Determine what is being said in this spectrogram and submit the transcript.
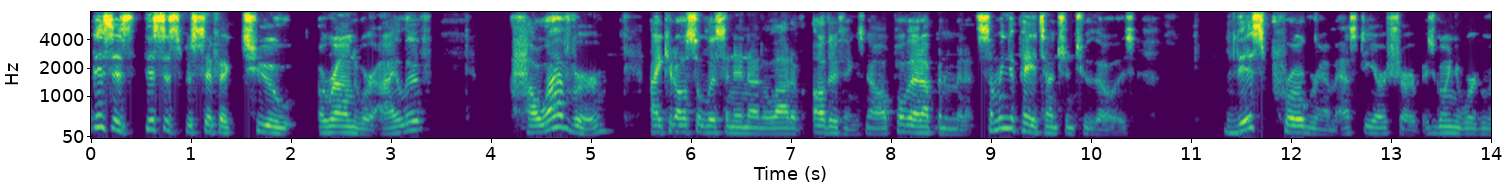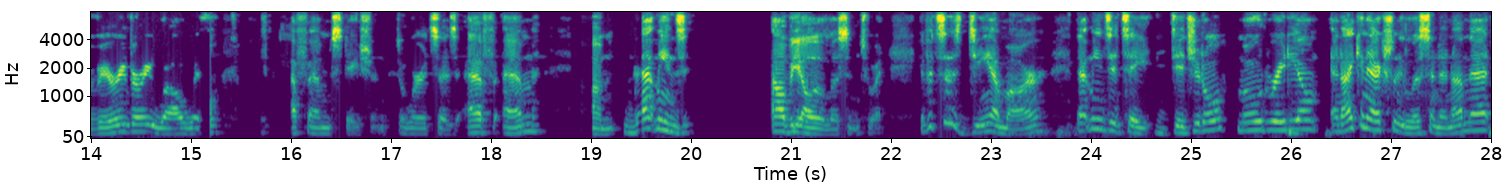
This is this is specific to around where I live. However, I could also listen in on a lot of other things. Now, I'll pull that up in a minute. Something to pay attention to, though, is this program, SDR Sharp, is going to work very, very well with FM stations. So where it says FM, um, that means I'll be able to listen to it. If it says DMR, that means it's a digital mode radio, and I can actually listen in on that.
